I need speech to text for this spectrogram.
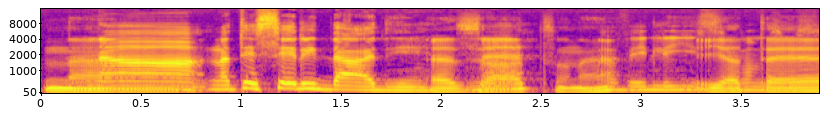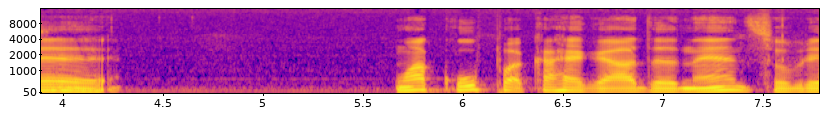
na, na, na terceira idade. Né? Exato, né? né? Na velhice. E até assim. Uma culpa carregada, né, sobre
